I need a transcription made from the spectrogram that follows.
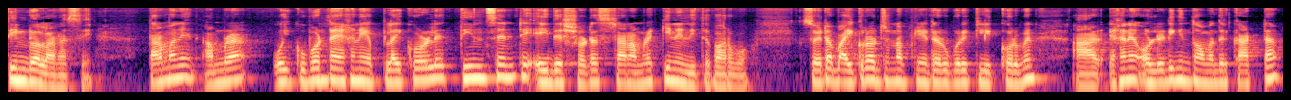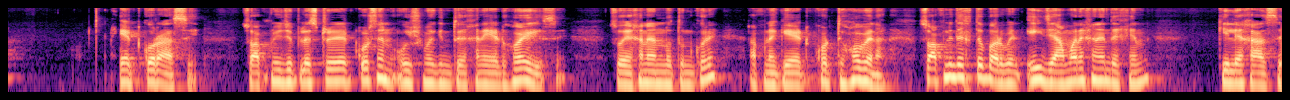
তিন ডলার আছে। তার মানে আমরা ওই কুপনটা এখানে অ্যাপ্লাই করলে তিন সেন্টে এই দেড়শোটা স্টার আমরা কিনে নিতে পারব। সো এটা বাই করার জন্য আপনি এটার উপরে ক্লিক করবেন। আর এখানে অলরেডি কিন্তু আমাদের কার্ডটা অ্যাড করা আছে। সো আপনি যে প্লে স্টোরে অ্যাড করছেন, ওই সময় কিন্তু এখানে অ্যাড হয়ে গেছে। সো এখানে আর নতুন করে আপনাকে অ্যাড করতে হবে না। সো আপনি দেখতে পারবেন, এই যে আমার এখানে দেখেন কী লেখা আছে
